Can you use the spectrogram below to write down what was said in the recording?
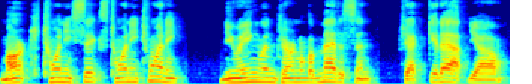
March 26, 2020, New England Journal of Medicine. Check it out, y'all.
